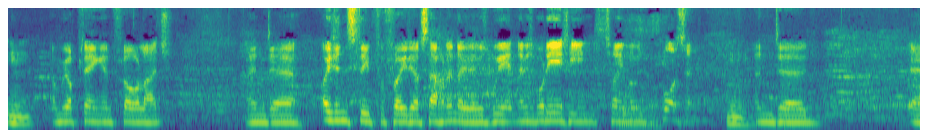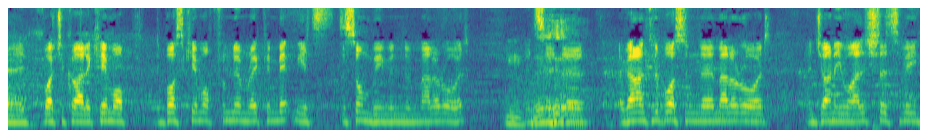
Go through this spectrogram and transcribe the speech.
Mm. and we were playing in Flower Lodge. And uh, I didn't sleep for Friday or Saturday night. I was waiting. I was about 18 at the time. I was buzzing. Mm. And uh, uh, what you call it came up. The bus came up from Limerick and met me at the Sunbeam in the Mallow Road. Mm. And said, uh, I got onto the bus in uh, Mallow Road, and Johnny Walsh said to me,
